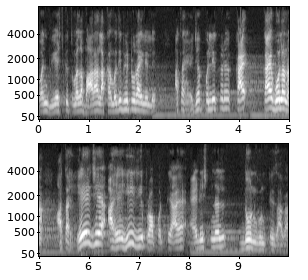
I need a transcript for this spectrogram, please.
वन बी एच के तुम्हाला बारा लाखामध्ये भेटू राहिलेले. आता ह्याच्या पलीकडे काय काय बोला ना. आता हे जे आहे ही जी प्रॉपर्टी आहे ऍडिशनल दोन गुंठे जागा.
